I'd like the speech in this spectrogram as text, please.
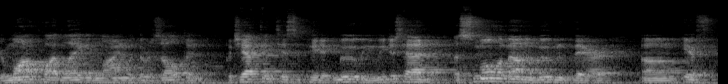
your monopod leg in line with the resultant, but you have to anticipate it moving. We just had a small amount of movement there. Um, if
